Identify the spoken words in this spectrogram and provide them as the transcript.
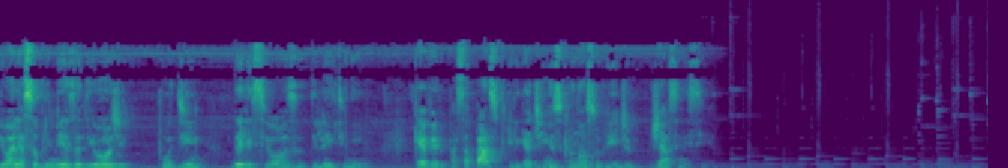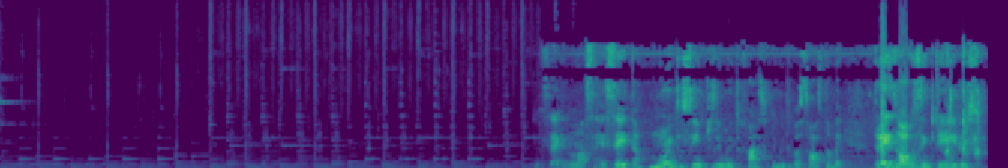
E olha a sobremesa de hoje, pudim delicioso de leite ninho. Quer ver o passo a passo? Fique ligadinhos que o nosso vídeo já se inicia. segue na nossa receita, muito simples e muito fácil e muito gostosa também. Três ovos inteiros.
